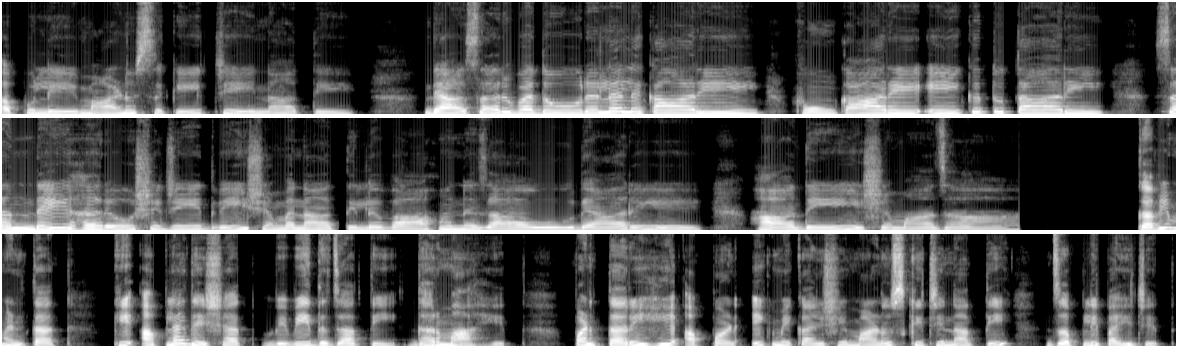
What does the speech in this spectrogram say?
अपुली माणुसकीची नाती. द्या सर्व दूर ललकारी फुंकारे एक तुतारी. संदेह रोष जे द्वेष मनातील वाहून जाऊ द्या रे हा देश माझा. कवी म्हणतात की आपल्या देशात विविध जाती धर्म आहेत पण तरीही आपण एकमेकांशी माणुसकीची नाती जपली पाहिजेत.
